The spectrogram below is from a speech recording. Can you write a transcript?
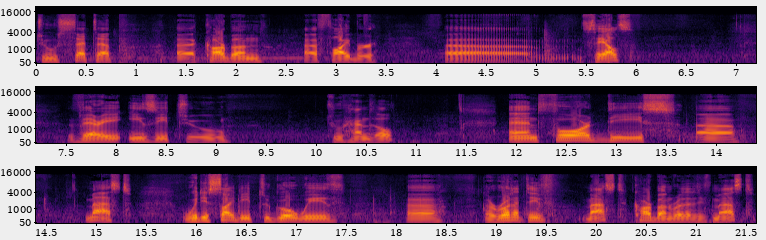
to set up carbon uh, fiber uh, sails, very easy to, to handle. And for this uh, mast, we decided to go with uh, a rotative mast, carbon rotative mast,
